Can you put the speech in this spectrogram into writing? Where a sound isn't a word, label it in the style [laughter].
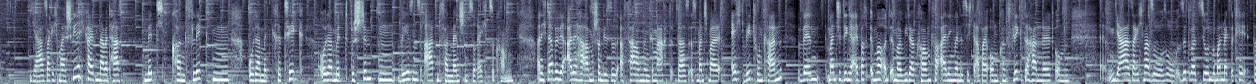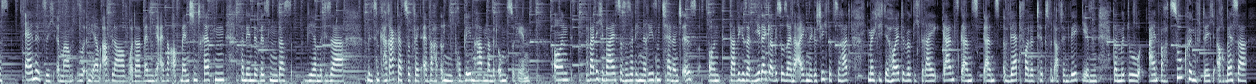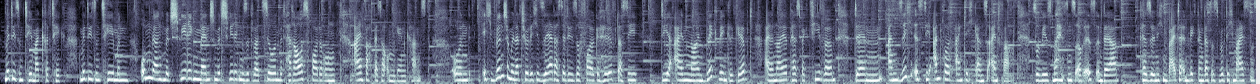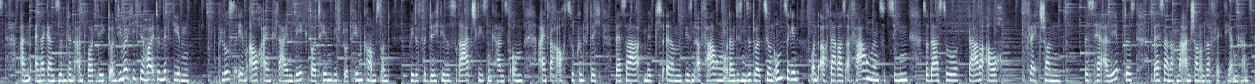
ja, sag ich mal, Schwierigkeiten damit hast, mit Konflikten oder mit Kritik oder mit bestimmten Wesensarten von Menschen zurechtzukommen. Und ich glaube, wir alle haben schon diese Erfahrungen gemacht, dass es manchmal echt wehtun kann, wenn manche Dinge einfach immer und immer wieder kommen, vor allen Dingen, wenn es sich dabei um Konflikte handelt, um ähm, ja, sag ich mal so, so Situationen, wo man merkt, okay, das ähnelt sich immer so in ihrem Ablauf oder wenn wir einfach auf Menschen treffen, von denen wir wissen, dass wir mit dieser mit diesem Charakterzug vielleicht einfach ein Problem haben, damit umzugehen. Und weil ich weiß, dass es wirklich eine Riesen-Challenge ist und da, wie gesagt, jeder, glaube ich, so seine eigene Geschichte zu hat, möchte ich dir heute wirklich drei ganz, ganz, ganz wertvolle Tipps mit auf den Weg geben, damit du einfach zukünftig auch besser mit diesem Thema Kritik, mit diesen Themen Umgang mit schwierigen Menschen, mit schwierigen Situationen, mit Herausforderungen einfach besser umgehen kannst. Und ich wünsche mir natürlich sehr, dass dir diese Folge hilft, dass sie dir einen neuen Blickwinkel gibt, eine neue Perspektive. Denn an sich ist die Antwort eigentlich ganz einfach, so wie es [laughs] meistens auch ist in der persönlichen Weiterentwicklung, dass es wirklich meistens an einer ganz simplen Antwort liegt. Und die möchte ich dir heute mitgeben, plus eben auch einen kleinen Weg dorthin, wie du dorthin kommst und wie du für dich dieses Rad schließen kannst, um einfach auch zukünftig besser mit ähm, diesen Erfahrungen oder mit diesen Situationen umzugehen und auch daraus Erfahrungen zu ziehen, sodass du da auch vielleicht schon bisher Erlebtes besser nochmal anschauen und reflektieren kannst.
